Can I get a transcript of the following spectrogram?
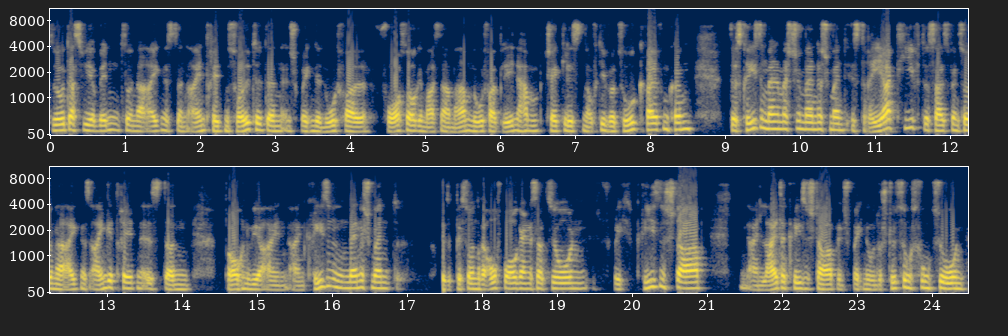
so dass wir, wenn so ein Ereignis dann eintreten sollte, dann entsprechende Notfallvorsorgemaßnahmen haben, Notfallpläne haben, Checklisten, auf die wir zurückgreifen können. Das Krisenmanagement ist reaktiv, das heißt, wenn so ein Ereignis eingetreten ist, dann brauchen wir ein, ein Krisenmanagement, also besondere Aufbauorganisation, sprich Krisenstab, ein Leiterkrisenstab, entsprechende Unterstützungsfunktion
